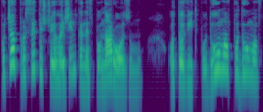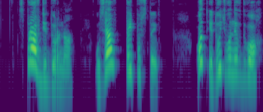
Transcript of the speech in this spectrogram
почав просити, що його жінка не сповна розуму. Ото Віт подумав, подумав, справді дурна, узяв та й пустив. От ідуть вони вдвох.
